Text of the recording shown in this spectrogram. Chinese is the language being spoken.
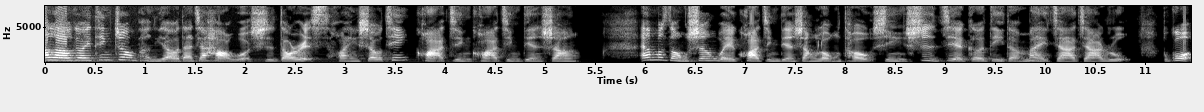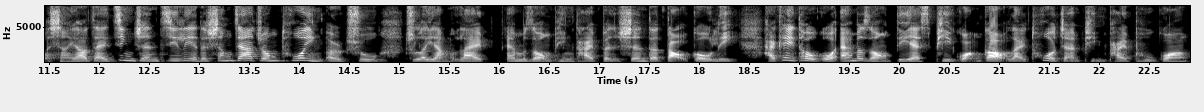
Hello，各位听众朋友，大家好，我是 Doris，欢迎收听跨境跨境电商。Amazon 身为跨境电商龙头，吸引世界各地的卖家加入。不过，想要在竞争激烈的商家中脱颖而出，除了仰赖 Amazon 平台本身的导购力，还可以透过 Amazon DSP 广告来拓展品牌曝光。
